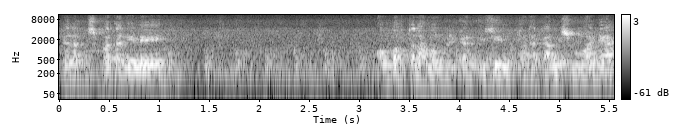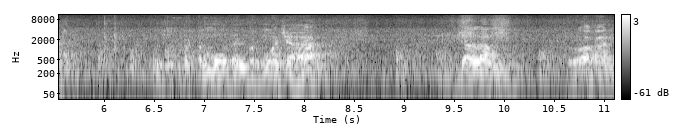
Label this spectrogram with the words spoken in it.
Dalam kesempatan ini Allah telah memberikan izin kepada kami semuanya untuk bertemu dan bermuajahah dalam ruangan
